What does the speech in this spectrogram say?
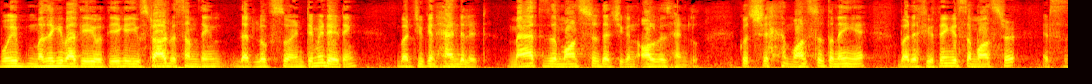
وہی مزے کی بات یہی ہوتی ہے کہ you start with something that look so intimidating but you can handle it math is a monster that you can always handle کچھ مانسٹر تو نہیں ہے but if you think it's a monster it's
